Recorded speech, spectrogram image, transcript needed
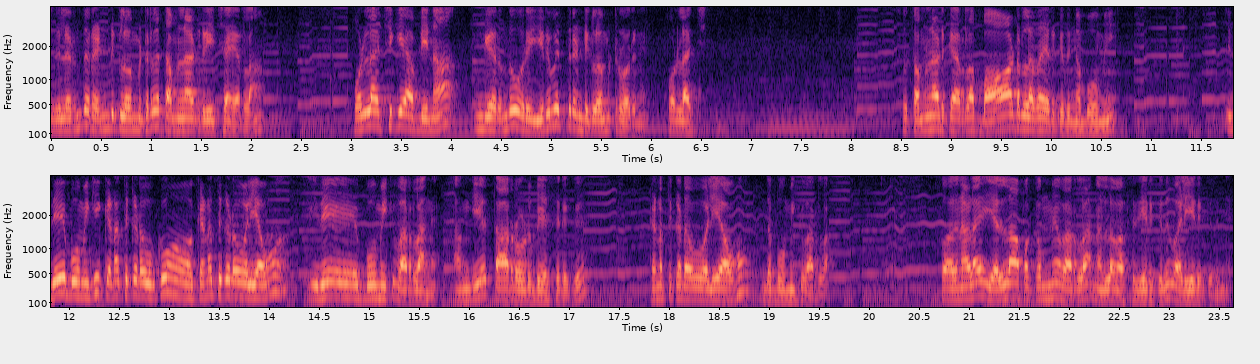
இதிலேருந்து ரெண்டு கிலோமீட்டரில் தமிழ்நாடு ரீச் ஆயிடலாம் பொள்ளாச்சிக்கு அப்படின்னா இங்கேருந்து ஒரு இருபத்தி ரெண்டு கிலோமீட்டர் வருங்க பொள்ளாச்சி. ஸோ தமிழ்நாடு கேரளா பார்டரில் தான் இருக்குதுங்க பூமி. இதே பூமிக்கு கிணத்துக்கடவுக்கும் கிணத்துக்கடவு வழியாகவும் இதே பூமிக்கு வரலாங்க. அங்கேயே தார் ரோடு பேஸ் இருக்குது கிணத்துக்கடவு வழியாகவும் இந்த பூமிக்கு வரலாம். ஸோ அதனால் எல்லா பக்கமுமே வரலாம். நல்ல வசதி இருக்குது வழி இருக்குதுங்க.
